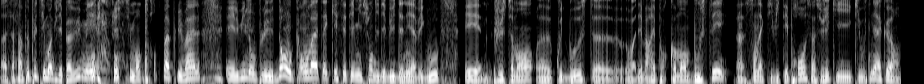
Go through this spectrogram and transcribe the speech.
Euh, ça fait un peu plus de six mois que je l'ai pas vu, mais je m'en porte pas plus mal et lui non plus. Donc, on va attaquer cette émission du début d'année avec vous et justement, coup de boost. on va démarrer pour comment booster son activité pro, c'est un sujet qui, qui vous tenait à cœur.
